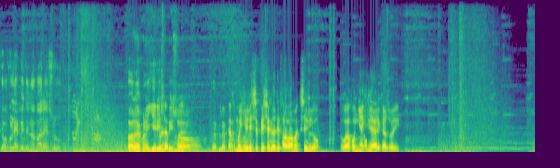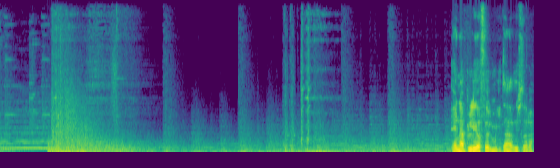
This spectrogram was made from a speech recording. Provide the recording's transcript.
Ποιο βλέπετε να βαρέσω; Τώρα έχουν γυρίσει Βλέπουμε. πίσω. Δεν βλέπουμε Έχουμε τίποτα. γυρίσει πίσω γιατί φάγαμε ξύλο. Εγώ έχω 9 χιλιάρικα ζωή. Ένα πλοίο θέλουμε, κοίτα να δεις τώρα.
